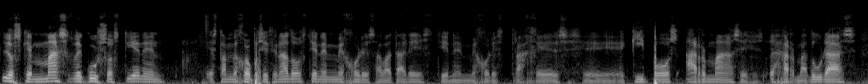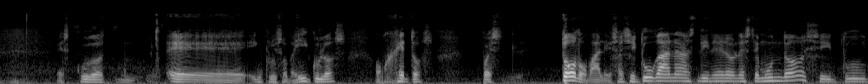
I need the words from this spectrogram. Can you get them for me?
los que más recursos tienen están mejor posicionados, tienen mejores avatares, tienen mejores trajes, eh, equipos, armas, armaduras, escudos, eh, incluso vehículos, objetos, pues todo vale. O sea, si tú ganas dinero en este mundo, si tú,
